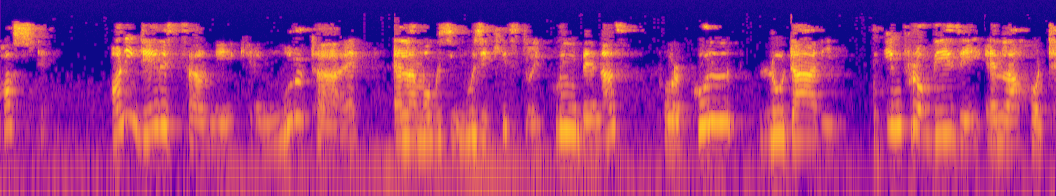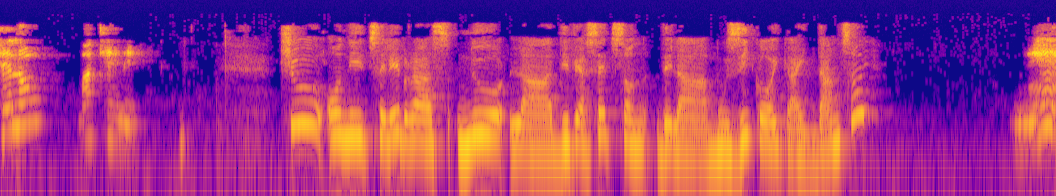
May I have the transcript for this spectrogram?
poste. Oni diris al mi che multae e la musicistoi cun venas por cun ludadi improvisi en la hotelo matene. Ciu oni celebras nur la diversetson de la musicoi cae danzoi? Ne,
